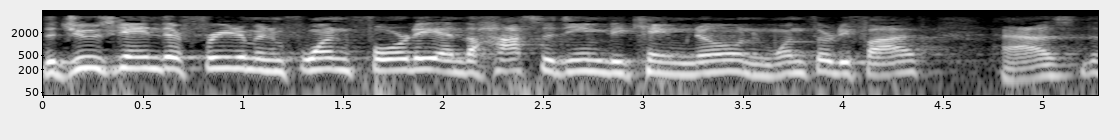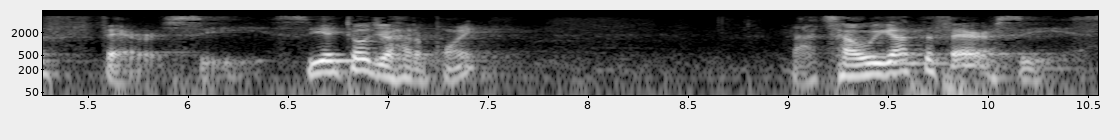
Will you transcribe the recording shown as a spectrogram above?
The Jews gained their freedom in 140 and the Hasidim became known in 135 as the Pharisees. See, I told you I had a point. That's how we got the Pharisees.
